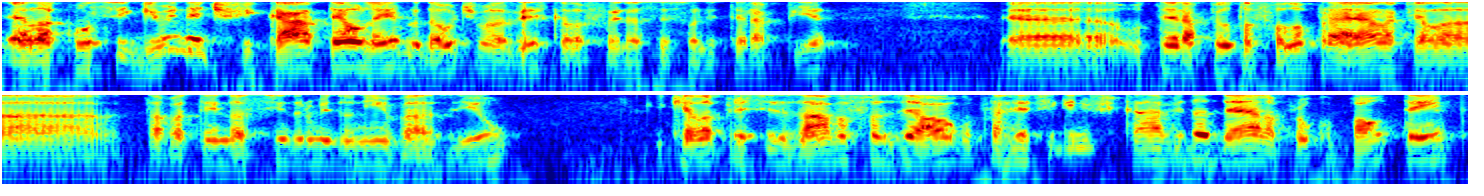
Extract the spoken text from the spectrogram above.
Ela conseguiu identificar, até eu lembro da última vez que ela foi na sessão de terapia, é, o terapeuta falou para ela que ela estava tendo a síndrome do ninho vazio e que ela precisava fazer algo para ressignificar a vida dela, para ocupar o tempo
